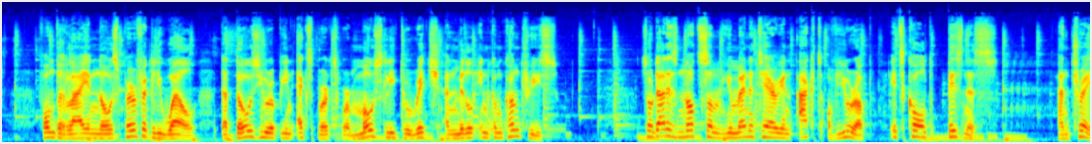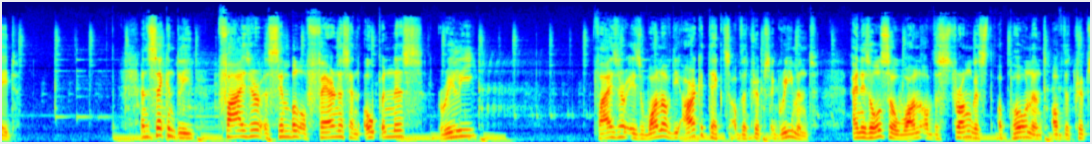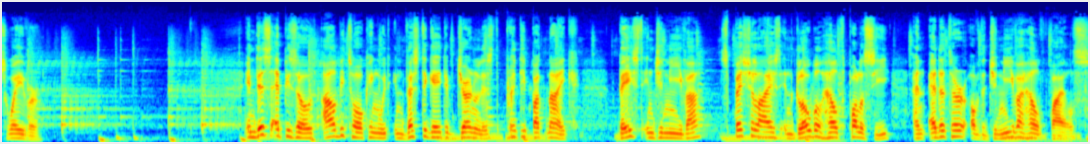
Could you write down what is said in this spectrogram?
von der Leyen knows perfectly well that those European experts were mostly to rich and middle income countries. So that is not some humanitarian act of Europe, it's called business and trade. And secondly, Pfizer, a symbol of fairness and openness, really? Pfizer is one of the architects of the TRIPS agreement and is also one of the strongest opponent of the TRIPS waiver. In this episode, I'll be talking with investigative journalist Priti Patnaik, based in Geneva, specialized in global health policy and editor of the Geneva Health Files.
